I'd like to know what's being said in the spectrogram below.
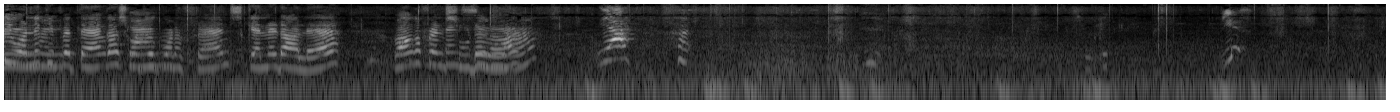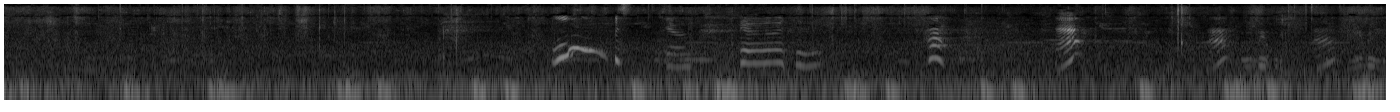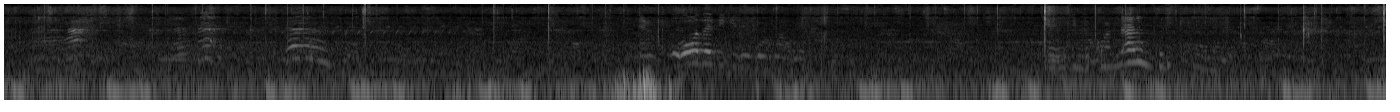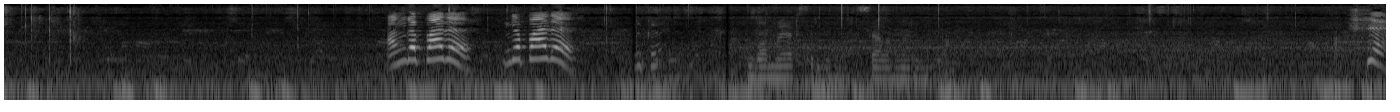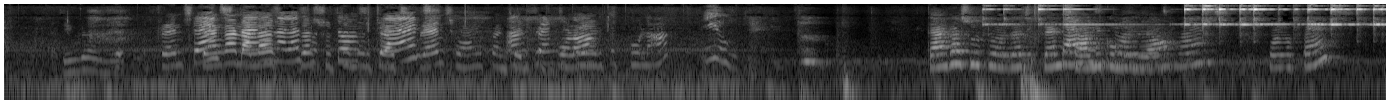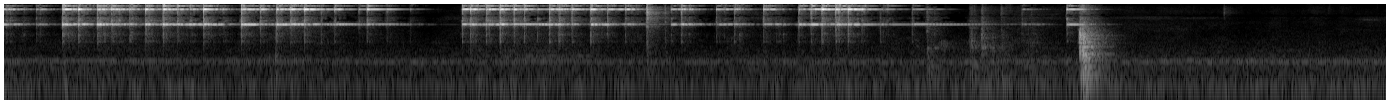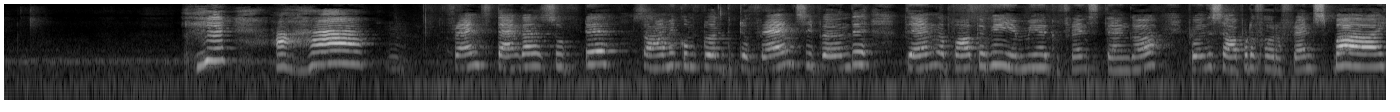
Thirty ஒன்னுக்கு இப்போ தேங்காய் சுட போன ஃப்ரெண்ட்ஸ் கனடால வாங்க ஃப்ரெண்ட்ஸ் சுடலாம். அங்க பாரு இங்க பாரு. பொம்மையாட்டு சிரிக்குது சேலம் மாதிரி ஃப்ரெண்ட்ஸ் தேங்காய் நல்லா சுத்த முடிச்சாச்சு. ஃப்ரெண்ட்ஸ் வாங்க ஃப்ரெண்ட்ஸ் எடுத்துட்டு போலாம். எடுத்து போலாம். தேங்காய் சுட்டு வந்தாச்சு ஃப்ரெண்ட்ஸ் சாமி கும்பிடலாம் வாங்க ஃப்ரெண்ட்ஸ் ஆஹா. ஃப்ரெண்ட்ஸ் தேங்காய் சுட்டு சாமி கும்பிட்டு வந்துட்டு ஃப்ரெண்ட்ஸ் இப்போ வந்து தேங்காய் பார்க்கவே எம்மியாக இருக்குது ஃப்ரெண்ட்ஸ் தேங்காய். இப்போ வந்து சாப்பிட போகிற ஃப்ரெண்ட்ஸ் பாய்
